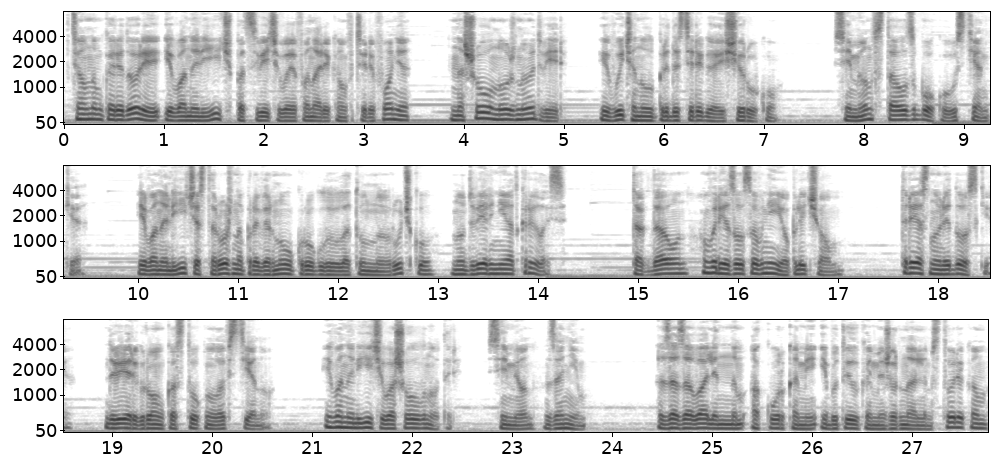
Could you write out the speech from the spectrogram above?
В темном коридоре Иван Ильич, подсвечивая фонариком в телефоне, нашел нужную дверь и вытянул предостерегающую руку. Семен встал сбоку у стенки. Иван Ильич осторожно провернул круглую латунную ручку, но дверь не открылась. Тогда он врезался в нее плечом. Треснули доски. Дверь громко стукнула в стену. Иван Ильич вошел внутрь. Семен за ним. За заваленным окурками и бутылками журнальным столиком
